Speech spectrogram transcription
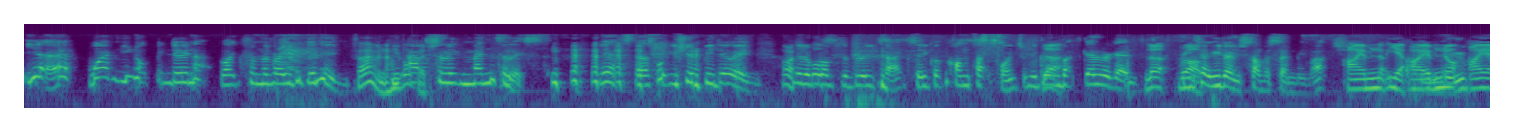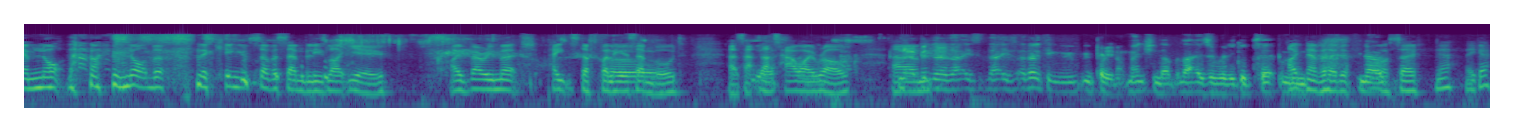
yeah. Why haven't you not been doing that like from the very beginning? I haven't. I'm You bothered. absolute mentalist. yes, that's what you should be doing. All right, Little well- blobs of blue tack, so you've got contact points when you're them Look. back together again. Look, You Rob. say you don't sub-assembly much. I am not. Yeah, I am Fucking not. I am not. I am not the the king of sub assemblies like you. I very much paint stuff fully Oh. assembled. That's that's how I roll. no, Um, but no, that is that is. I don't think we, we've probably not mentioned that, but that is a really good tip. I mean, I'd never heard it you know, before, so yeah, there you go.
